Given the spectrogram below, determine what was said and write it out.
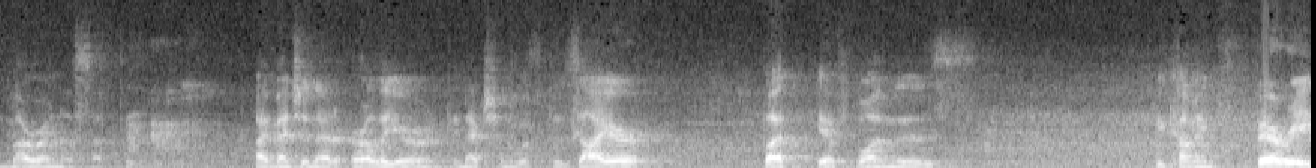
maranasati. I mentioned that earlier in connection with desire, but if one is becoming very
